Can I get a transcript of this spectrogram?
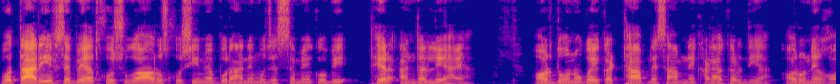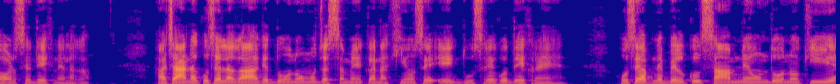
وہ تعریف سے بہت خوش ہوا اور اس خوشی میں پرانے مجسمے کو بھی پھر اندر لے آیا۔ اور دونوں کو اکٹھا اپنے سامنے کھڑا کر دیا اور انہیں غور سے دیکھنے لگا۔ اچانک اسے لگا کہ دونوں مجسمے کنکھیوں سے ایک دوسرے کو دیکھ رہے ہیں۔ اسے اپنے بالکل سامنے ان دونوں کی یہ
